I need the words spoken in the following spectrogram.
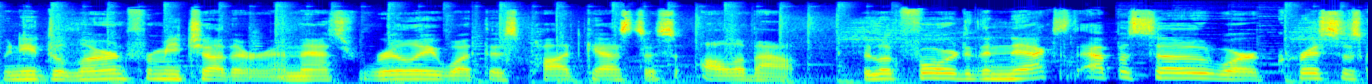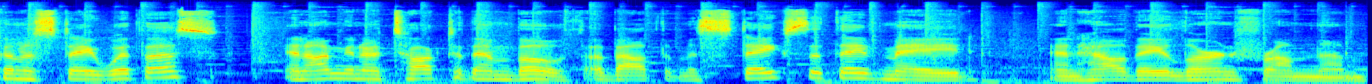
We need to learn from each other, and that's really what this podcast is all about. We look forward to the next episode where Chris is going to stay with us, and I'm going to talk to them both about the mistakes that they've made and how they learned from them.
